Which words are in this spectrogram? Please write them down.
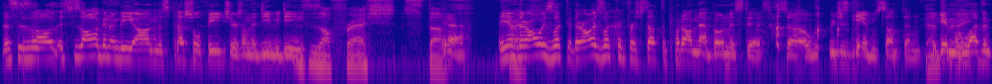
This is all. This is all going to be on the special features on the DVD. This is all fresh stuff. yeah. You know, they're always looking. They're always looking for stuff to put on that bonus disc. So we- we just gave them something. we That's gave them right. 11,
